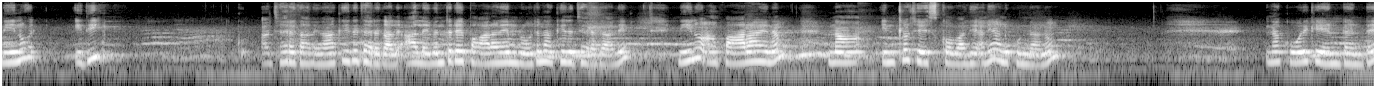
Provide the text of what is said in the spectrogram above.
నేను ఇది జరగాలి నాకు ఇది జరగాలి. ఆ లెవెన్త్ డే పారాయణం రోజు నాకు ఇది జరగాలి. నేను ఆ పారాయణం నా ఇంట్లో చేసుకోవాలి అని అనుకున్నాను. నా కోరిక ఏంటంటే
